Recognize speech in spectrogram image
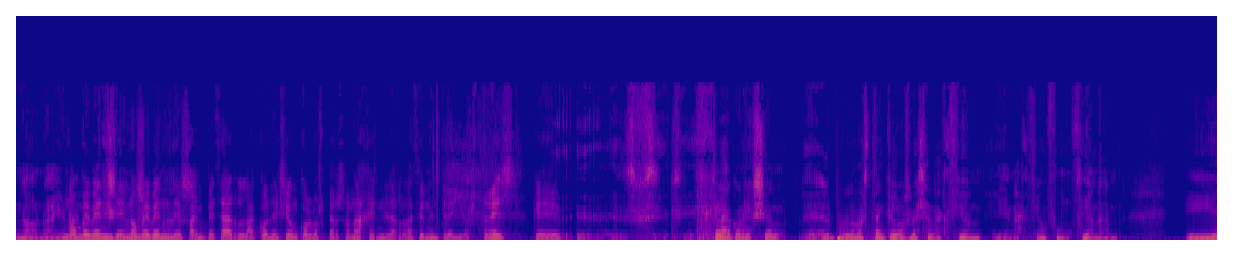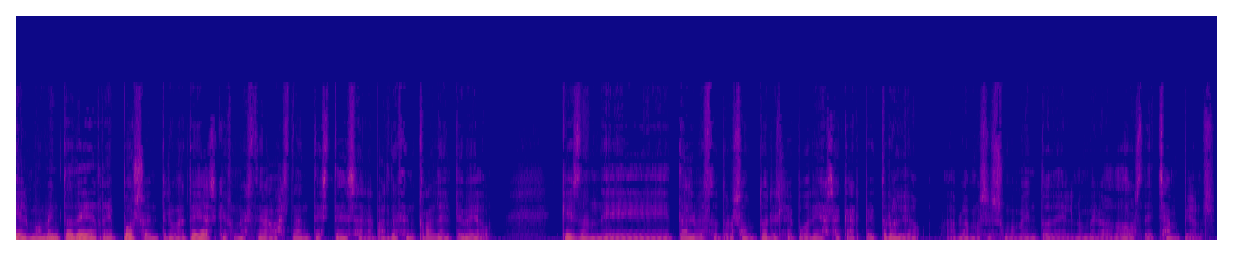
no, no hay una me vende no me vende más. para empezar la conexión con los personajes ni la relación entre ellos tres que Es que la conexión, el problema está en que los ves en acción y en acción funcionan. Y el momento de reposo entre batallas, que es una escena bastante extensa en la parte central del TVO, que es donde tal vez otros autores le podrían sacar petróleo, hablamos en su momento del número 2 de Champions,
